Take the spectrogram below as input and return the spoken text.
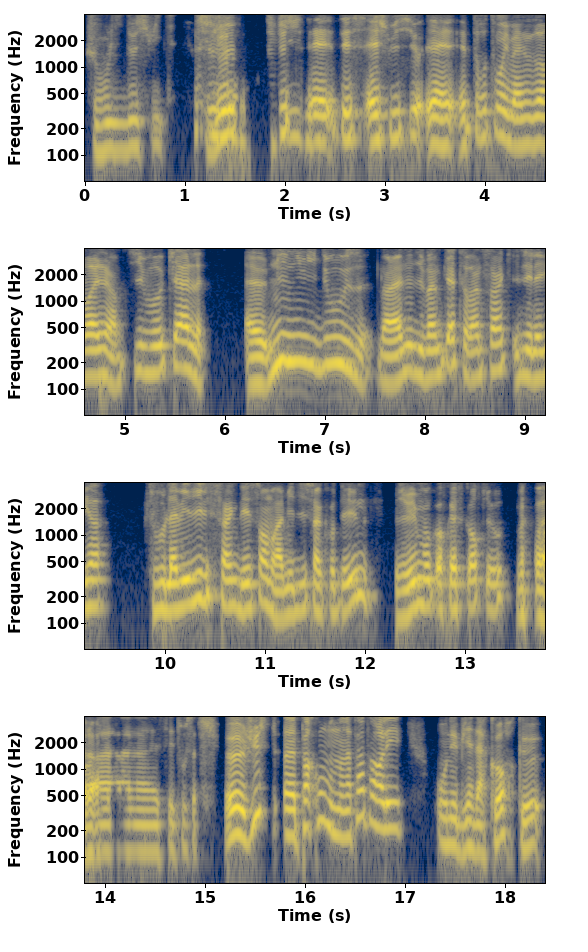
Je vous le dis de suite. Je, suis sûr. Tonton, il va nous envoyer un petit vocal euh, minuit 12, dans la nuit du 24 au 25, il dit les gars, je vous l'avais dit le 5 décembre à midi 51, j'ai eu mon coffret Scorpio. voilà. c'est tout ça. Euh, juste, euh, par contre, on n'en a pas parlé. On est bien d'accord que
